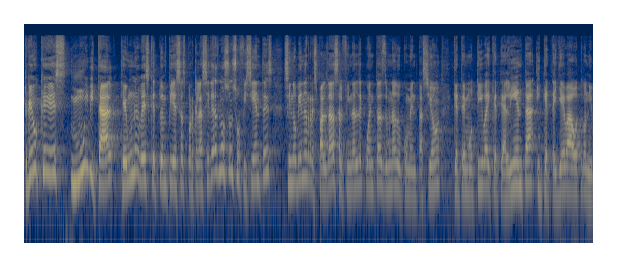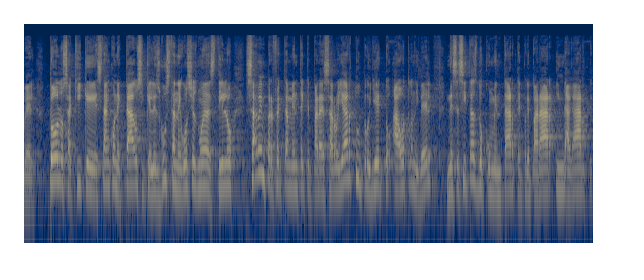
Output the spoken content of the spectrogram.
Creo que es muy vital que una vez que tú empiezas, porque las ideas no son suficientes si no vienen respaldadas al final de cuentas de una documentación que te motiva y que te alienta y que te lleva a otro nivel. Todos los aquí que están conectados y que les gusta negocios moda de estilo, saben perfectamente que para desarrollar tu proyecto a otro nivel necesitas documentarte, preparar, indagarte.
